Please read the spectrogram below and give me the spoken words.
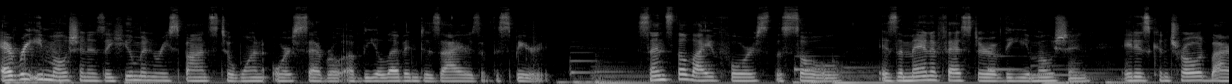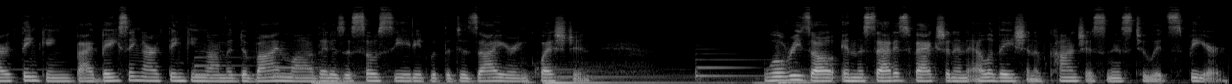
Every emotion is a human response to one or several of the 11 desires of the spirit. Since the life force, the soul, is the manifester of the emotion. It is controlled by our thinking by basing our thinking on the divine law that is associated with the desire in question. Will result in the satisfaction and elevation of consciousness to its sphere.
